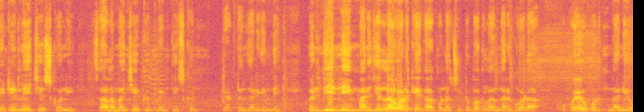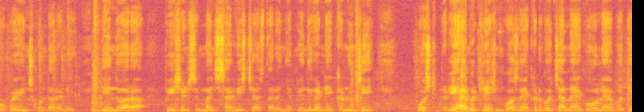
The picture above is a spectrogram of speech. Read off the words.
మెటీరియలైజ్ చేసుకొని చాలా మంచి ఎక్విప్మెంట్ తీసుకొని పెట్టడం జరిగింది. మరి దీన్ని మన జిల్లా వాళ్ళకే కాకుండా చుట్టుపక్కల అందరికి కూడా ఉపయోగపడుతుందని ఉపయోగించుకుంటారని దీని ద్వారా పేషెంట్స్కి మంచి సర్వీస్ చేస్తారని చెప్పి. ఎందుకంటే ఇక్కడ నుంచి పోస్ట్ రీహాబిలిటేషన్ కోసం ఎక్కడికో చెన్నైకో లేకపోతే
